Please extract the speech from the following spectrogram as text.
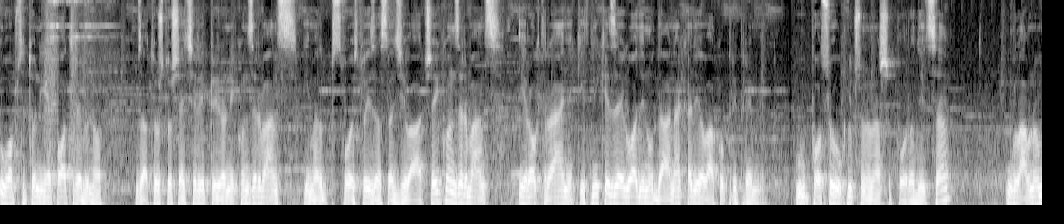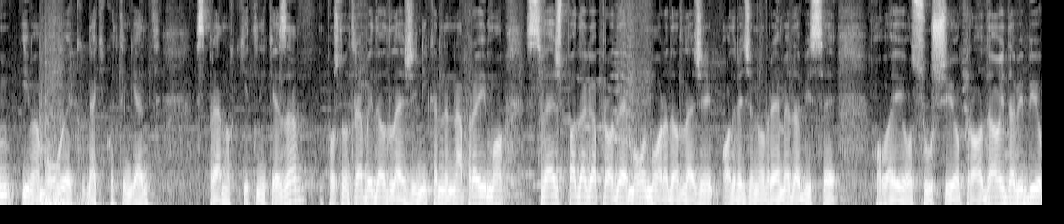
uopšte to nije potrebno, zato što šećer je prirodni konzervans, ima svojstvo i zaslađivača i konzervans i rok trajanja kitnike za je godinu dana kad je ovako pripremljen. U posao uključena naša porodica, uglavnom imamo uvek neki kontingent spremnog kitnikeza, pošto on treba i da odleži. Nikad ne napravimo svež pa da ga prodajemo, on mora da odleži određeno vreme da bi se ovaj, osušio, prodao i da bi bio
